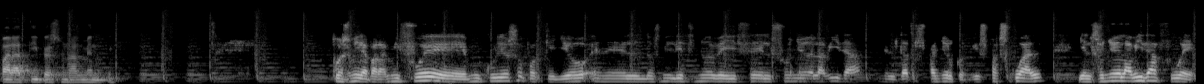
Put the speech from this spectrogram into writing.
para ti personalmente? Pues mira, para mí fue muy curioso porque yo en el 2019 hice El sueño de la vida en el Teatro Español con Luis Pascual y El sueño de la vida fue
